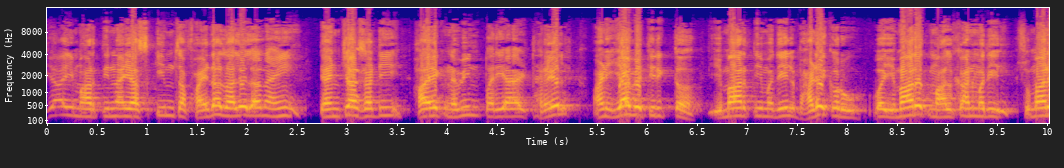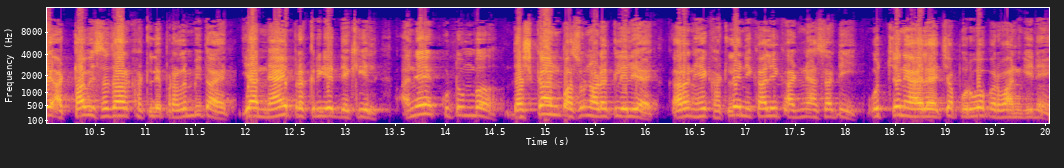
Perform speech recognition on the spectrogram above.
ज्या इमारतींना या स्कीमचा फायदा झालेला नाही त्यांच्यासाठी हा एक नवीन पर्याय ठरेल आणि या व्यतिरिक्त इमारतीमधील भाडेकरू व इमारत मालकांमधील सुमारे अठ्ठावीस हजार खटले प्रलंबित आहेत. या न्याय प्रक्रियेत देखील अनेक कुटुंब दशकांपासून अडकलेली आहेत. कारण हे खटले निकाली काढण्यासाठी उच्च न्यायालयाच्या पूर्व परवानगीने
